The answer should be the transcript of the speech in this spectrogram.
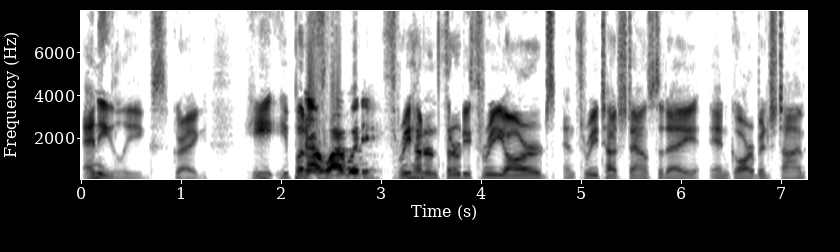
any leagues. Greg, he he put No, up why would he? 333 yards and three touchdowns today in garbage time,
